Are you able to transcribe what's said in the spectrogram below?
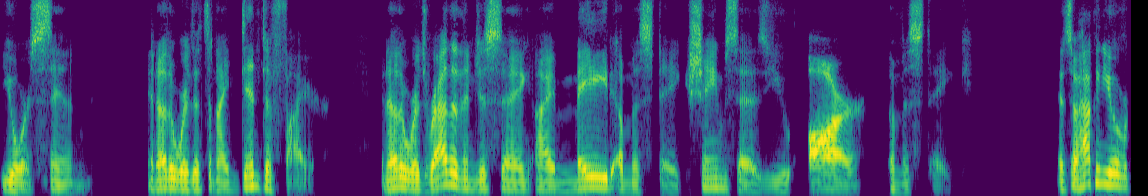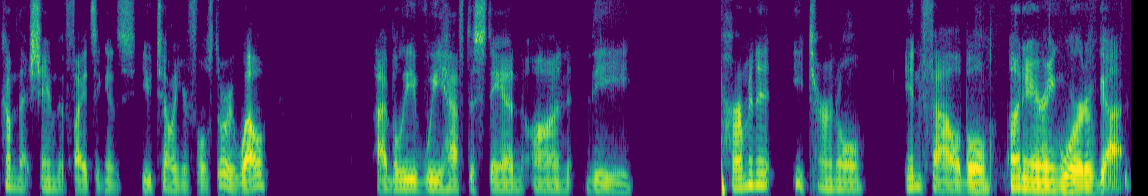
your sin. In other words, it's an identifier. In other words, rather than just saying, I made a mistake, shame says you are a mistake. And so, how can you overcome that shame that fights against you telling your full story? Well, I believe we have to stand on the permanent, eternal, infallible, unerring Word of God.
